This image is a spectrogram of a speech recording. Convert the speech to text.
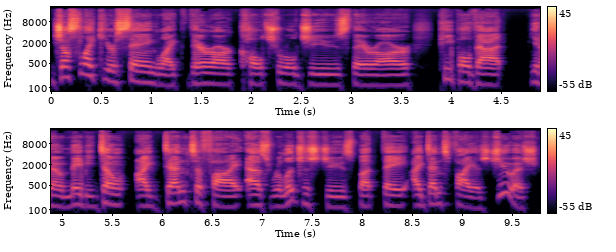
just like you're saying like there are cultural Jews, there are people that you know maybe don't identify as religious Jews but they identify as Jewish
